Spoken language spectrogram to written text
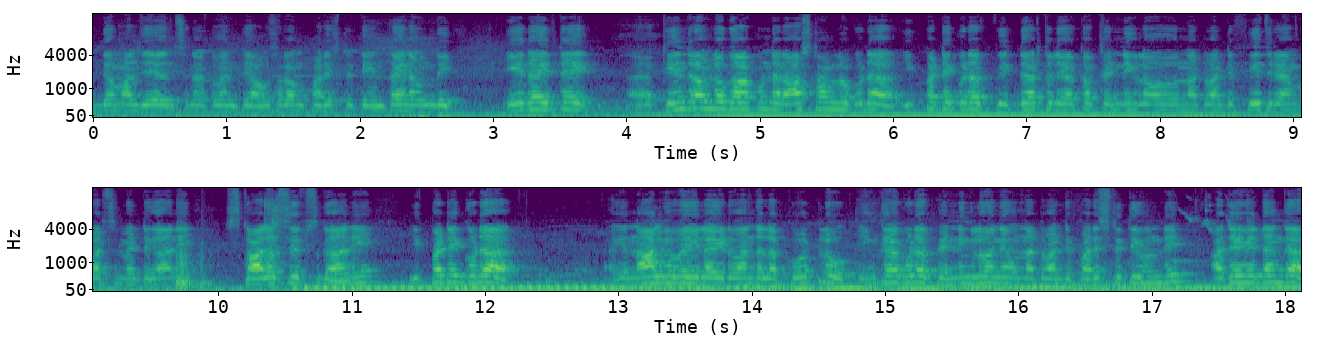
ఉద్యమాలు చేయాల్సినటువంటి అవసరం పరిస్థితి ఎంతైనా ఉంది. ఏదైతే కేంద్రంలో కాకుండా రాష్ట్రంలో కూడా ఇప్పటికి కూడా విద్యార్థుల యొక్క పెండింగ్లో ఉన్నటువంటి ఫీజు రియంబర్స్మెంట్ కానీ స్కాలర్షిప్స్ కానీ ఇప్పటికి కూడా నాలుగు వేల ఐదు వందల కోట్లు ఇంకా కూడా పెండింగ్లోనే ఉన్నటువంటి పరిస్థితి ఉంది. అదేవిధంగా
